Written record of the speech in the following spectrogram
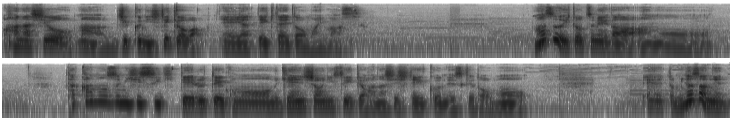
お話を、まあ、軸にして今日は、えーやっていきたいと思います。まず一つ目が、あの、高望みしすぎているというこの現象についてお話ししていくんですけども、えっ、と、皆さんね、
